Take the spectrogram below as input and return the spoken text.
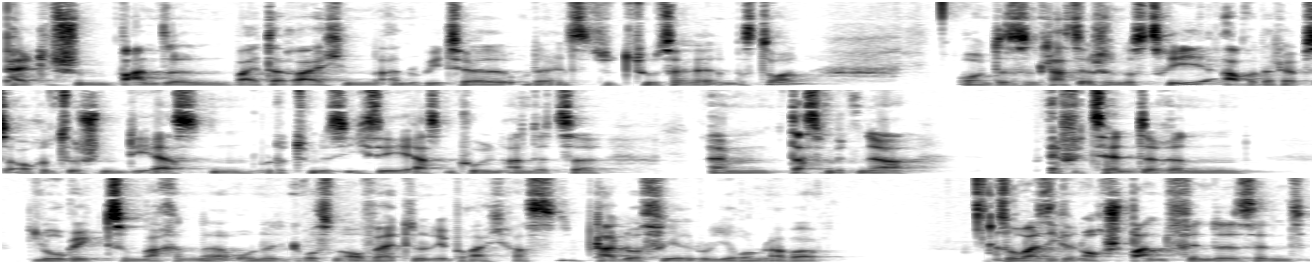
Packagen, Bundeln, weiterreichen an Retail oder institutionelle Investoren. Und das ist eine klassische Industrie, aber da gibt es auch inzwischen die ersten, oder zumindest ich sehe ersten coolen Ansätze, ähm, das mit einer effizienteren Logik zu machen, ne? ohne den großen Overhead, den du im Bereich hast. Klar, du hast viel Regulierung, aber so was ich noch spannend finde, sind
